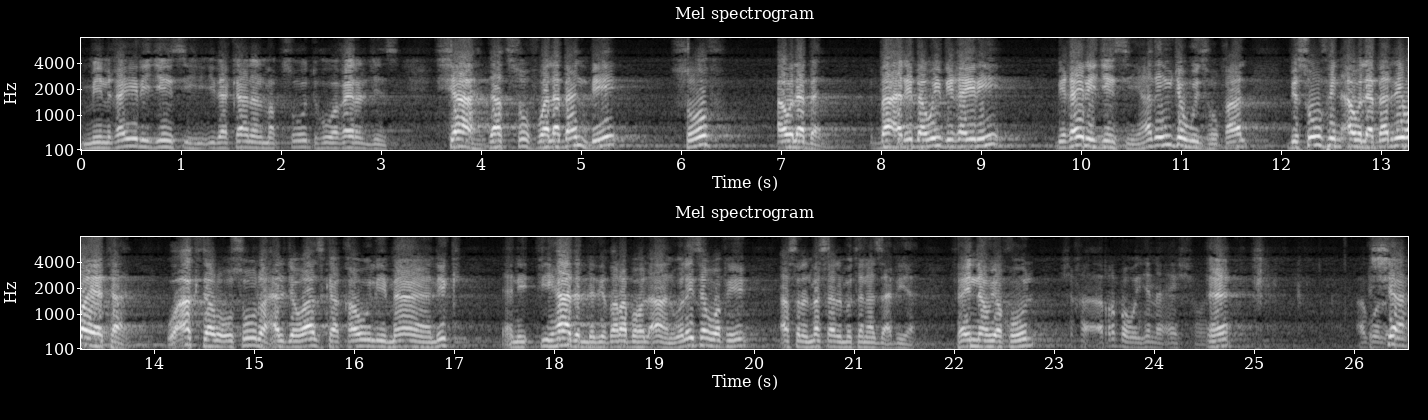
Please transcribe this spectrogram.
من غير جنسه إذا كان المقصود هو غير الجنس. شاه ذات صوف ولبن بصوف أو لبن. باع ربوي بغير بغير جنسه. هذا يجوزه قال بصوف أو لبن روايتان. وأكثر أصوله على الجواز كقول مالك يعني في هذا الذي ضربه الآن وليس هو في أصل المسألة المتنازع فيها. فإنه يقول شيخ الربوي هنا إيش هو؟ إيه؟ أقول الشاة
